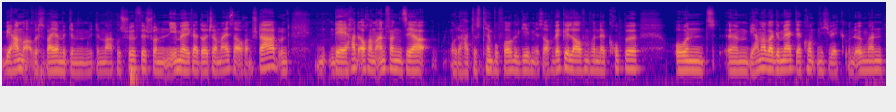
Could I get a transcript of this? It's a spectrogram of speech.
wir haben, aber das war ja mit dem, mit dem Markus Schöfisch schon ein ehemaliger deutscher Meister auch am Start und der hat auch am Anfang sehr, oder hat das Tempo vorgegeben, ist auch weggelaufen von der Gruppe und ähm, wir haben aber gemerkt, er kommt nicht weg und irgendwann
